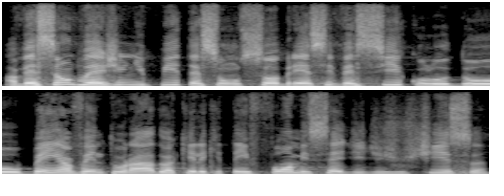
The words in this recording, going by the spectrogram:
A versão do Eugene Peterson sobre esse versículo do bem-aventurado, aquele que tem fome e sede de justiça,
